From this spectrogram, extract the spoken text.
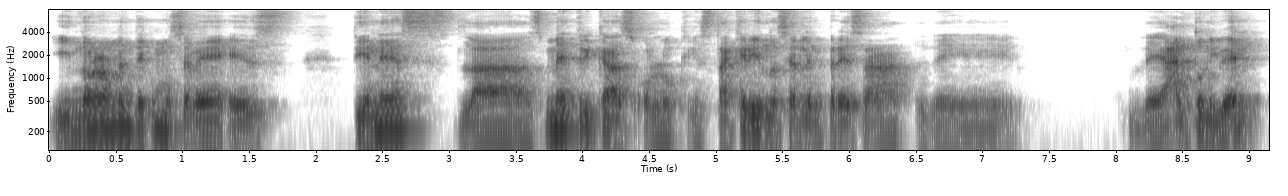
y normalmente como se ve es, tienes las métricas o lo que está queriendo hacer la empresa de, de alto nivel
